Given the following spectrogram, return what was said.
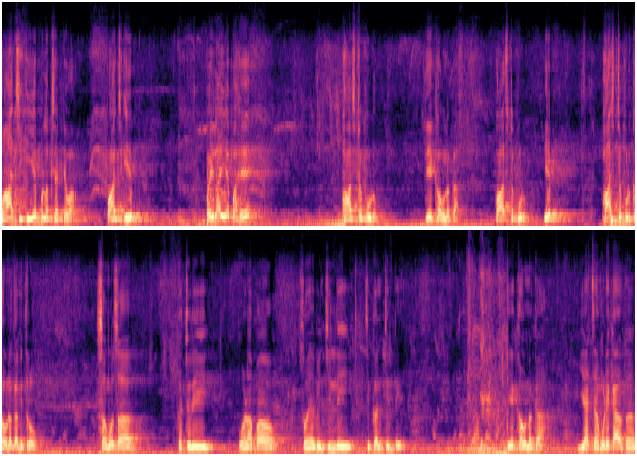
पाच एप लक्षात ठेवा. पाच एप पहिला एप आहे फास्ट फूड ते खाऊ नका. Fast food app fast food खाऊ नका मित्र. Samosa kachori vada pav soybean chilli chicken chilli. ते खाऊ नका. याच्यामुळे काय होतं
